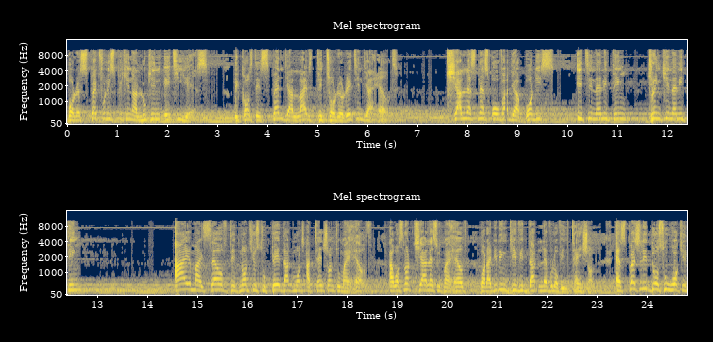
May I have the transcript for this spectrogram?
but respectfully speaking are looking 80 years because they spend their lives deteriorating their health carelessness over their bodies eating anything drinking anything. I myself did not used to pay that much attention to my health. I was not careless with my health but i didn't give it that level of intention especially those who work in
